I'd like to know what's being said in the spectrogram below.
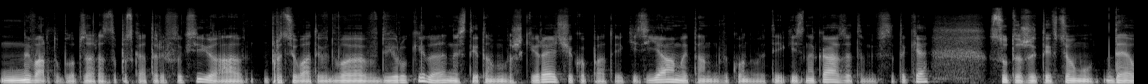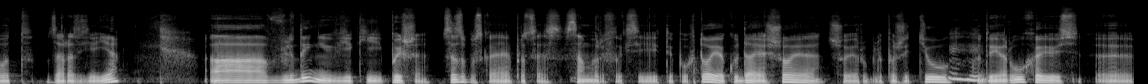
не варто було б зараз запускати рефлексію, а працювати в два, в дві руки, да, нести там важкі речі, копати якісь ями, там, виконувати якісь накази там, і все таке. Суто жити в цьому, де от зараз я є. А в людині, в якій пише, це запускає процес саморефлексії. Типу, хто я, куди я, що я, що я роблю по життю, угу. куди я рухаюсь. Е,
